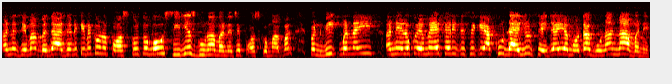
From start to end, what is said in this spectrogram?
અને જેમાં બધા જેને કે મેં કહું પોસ્કો તો બહુ સિરિયસ ગુના બને છે પોસ્કોમાં પણ. પણ વીક બનાવી અને એ લોકો એમાં એ કરી દેશે કે આખું ડાયલ્યુટ થઈ જાય મોટા ગુના ના બને.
